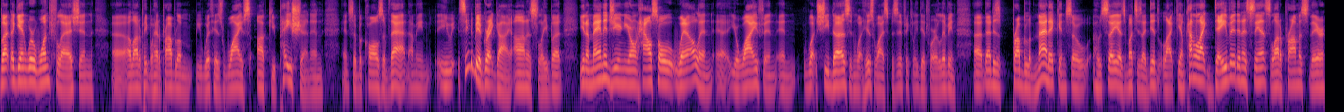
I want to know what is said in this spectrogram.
But again, we're one flesh, and uh, a lot of people had a problem with his wife's occupation, and and so because of that, I mean, he seemed to be a great guy, honestly. But you know, managing your own household well, and uh, your wife, and and what she does, and what his wife specifically did for a living, uh, that is problematic. And so Hosea, as much as I did like him, kind of like David in a sense, a lot of promise there,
